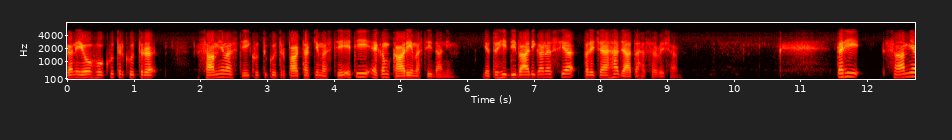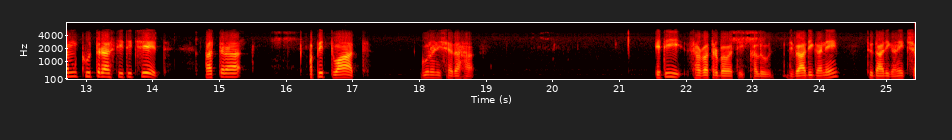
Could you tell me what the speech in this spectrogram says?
गणयोः कुत्र कुत्र साम्यमस्ति, कुत्र कुत्र पार्थक्यमस्ति इति एकं कार्यमस्ति इदानीं। यतोहि दिवादिगणस्य परिचयः जातः सर्वेषां तर्हि साम्यं कुत्र अस्ति इति चेत् अत्र अपित्वात् गुणनिषेधः। इति सर्वत्र भवति, खलु? दिवादिगणे तुदादिगणे च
